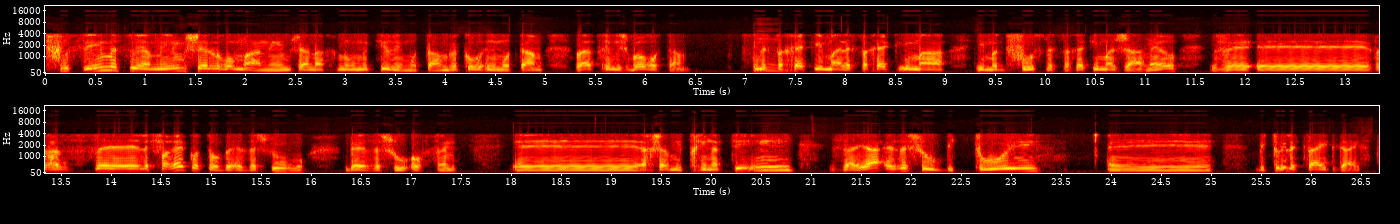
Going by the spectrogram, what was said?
דפוסים מסוימים של רומנים שאנחנו מכירים אותם וקוראים אותם, ואז צריכים לשבור אותם. לשחק עם, לשחק עם, ה, עם הדפוס, לשחק עם הז'אנר, ו, ואז לפרק אותו באיזשהו, באיזשהו אופן. עכשיו, מבחינתי זה היה איזשהו ביטוי, ביטוי לצייטגייסט,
